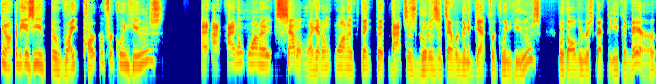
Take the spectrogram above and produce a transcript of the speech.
You know, but is he the right partner for Quinn Hughes? I, I, I don't want to settle. Like, I don't want to think that that's as good as it's ever going to get for Quinn Hughes, with all due respect to Ethan Bear.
